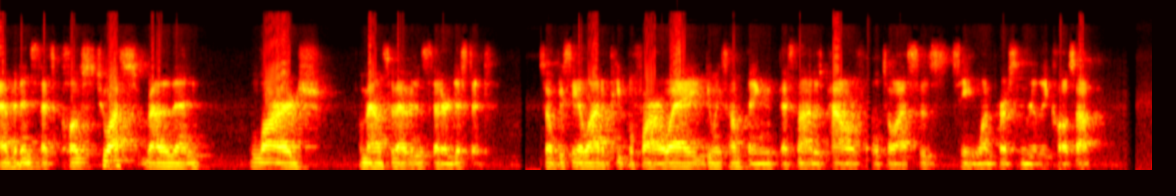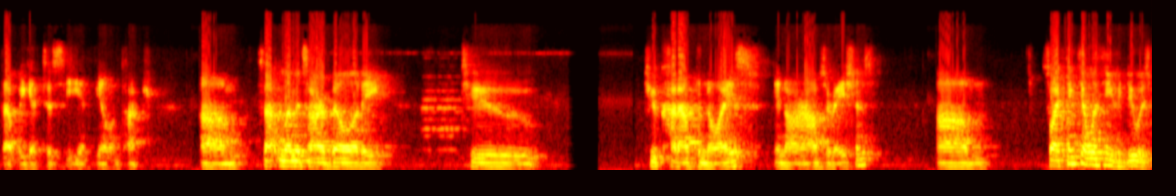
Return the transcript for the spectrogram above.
evidence that's close to us rather than large amounts of evidence that are distant. So if we see a lot of people far away doing something that's not as powerful to us as seeing one person really close up that we get to see and feel and touch. Um, so that limits our ability to to cut out the noise in our observations. Um, so I think the only thing you can do is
